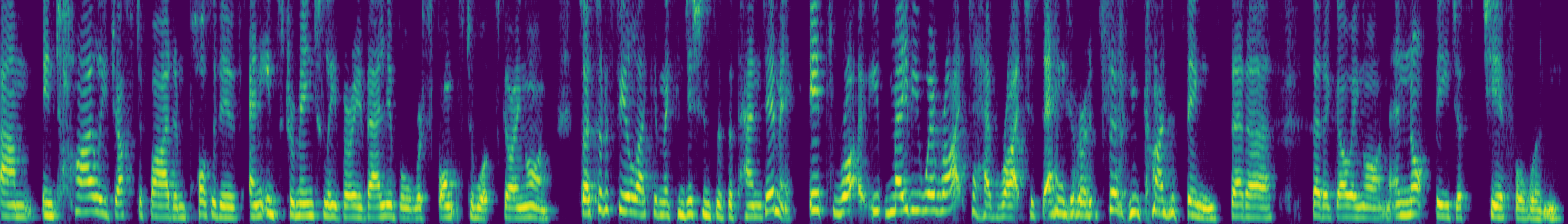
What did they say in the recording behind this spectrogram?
um, entirely justified and positive and instrumentally very valuable response to what's going on. So I sort of feel like in the conditions of the pandemic, it's right. Maybe we're right to have righteous anger at certain kind of things that are that are going on, and not be just cheerful and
